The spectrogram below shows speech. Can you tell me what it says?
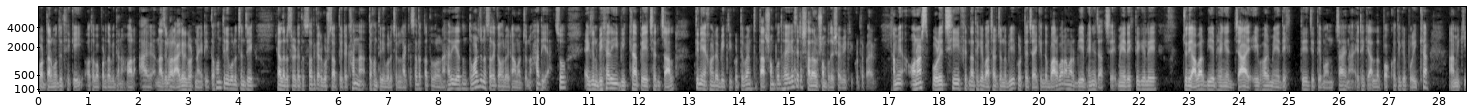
পর্দার মধ্যে থেকেই, অথবা পর্দা বিধান হওয়ার নাজিল হওয়ার আগের ঘটনা এটি। তখন তিনি বলেছেন যে আল্লাহ রসুল, এটা তো সাদকার গোস্ত আপনি এটা খান না। তখন তিনি বলেছেন, লাকে সাদাকা তো বলো না হাদিয়া তোমার জন্য সাদাকা হলো, এটা আমার জন্য হাদিয়া। সো একজন ভিখারি ভিক্ষা পেয়েছেন চাল, তিনি এখন এটা বিক্রি করতে পারেন তার সম্পদ হয়ে গেছে, এটা সাধারণ সম্পদ হিসাবে বিক্রি করতে পারেন। আমি অনার্স পড়েছি, ফিতনা থেকে বাঁচার জন্য বিয়ে করতে চাই, কিন্তু বারবার আমার বিয়ে ভেঙে যাচ্ছে। মেয়ে দেখতে গেলে যদি আবার বিয়ে ভেঙে যায় এইভাবে মেয়ে দেখতে যেতে মন চায় না, এটা কি আল্লাহর পক্ষ থেকে পরীক্ষা? আমি কি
